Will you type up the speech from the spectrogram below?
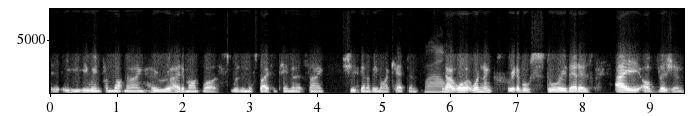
he, he went from not knowing who Ruahei Demant was within the space of ten minutes, saying she's going to be my captain. Wow! You know, what an incredible story that is. A of vision,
